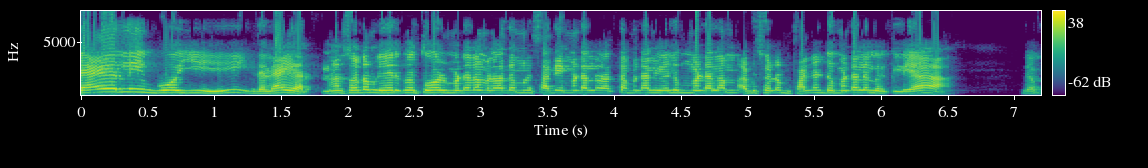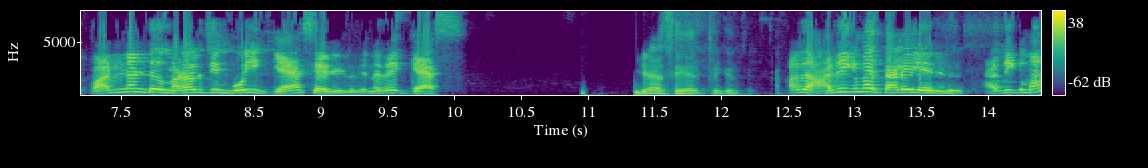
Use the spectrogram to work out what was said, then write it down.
லேயர்லயும் போய் இந்த லேயர் நான் சொல்ற முடியும் ஏற்கனவே தோல் மண்டலம் ரத்த மண்டலம் சதை மண்டலம் ரத்த மண்டலம் எலும்பு மண்டலம் அப்படி சொல்ற பன்னெண்டு மண்டலம் இருக்கு இல்லையா? இந்த பன்னெண்டு மண்டலத்தையும் போய் கேஸ் ஏறிடுது. என்னது? கேஸ் கேஸ் ஏத்துக்குது. அது அதிகமா தலையில ஏறிடுது. அதிகமா?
